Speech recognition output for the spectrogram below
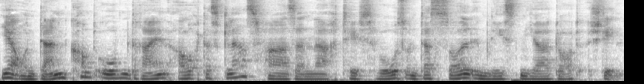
Ja, und dann kommt obendrein auch das Glasfaser nach Tevswoos und das soll im nächsten Jahr dort stehen.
